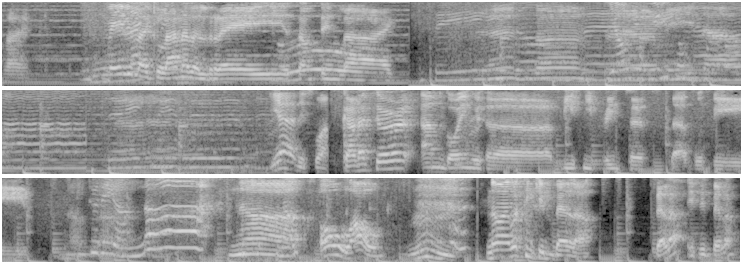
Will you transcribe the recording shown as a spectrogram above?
like maybe like Lana Del Rey, something like Young and beautiful now. yeah, this one. Character, I'm going with a Disney princess. That would be. No, To the unknown. no. Oh wow. Mm. No, I was thinking Bella. Bella? Is it Bella?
